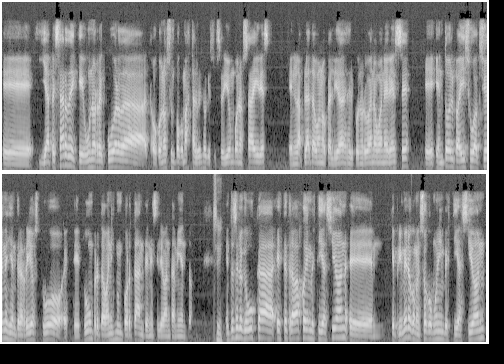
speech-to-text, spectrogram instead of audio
Eh, y a pesar de que uno recuerda o conoce un poco más tal vez lo que sucedió en Buenos Aires, en La Plata o en localidades del conurbano bonaerense, en todo el país hubo acciones y Entre Ríos tuvo, este, tuvo un protagonismo importante en ese levantamiento. Entonces lo que busca este trabajo de investigación, eh, que primero comenzó como una investigación,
